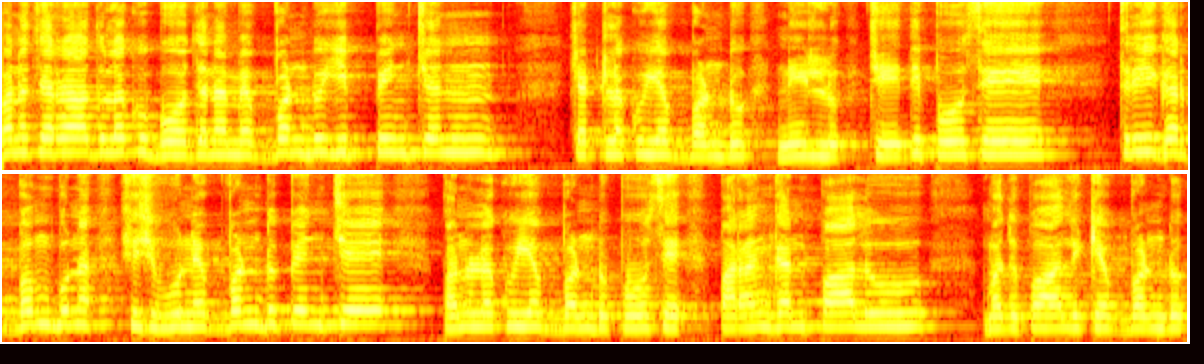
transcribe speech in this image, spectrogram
వనచరాదులకు భోజనమెవ్వండు ఇప్పించెన్. చెట్లకు ఎవ్వండు నీళ్ళు చేదిపోసే స్త్రీ గర్భంబున శిశువునెవ్వండు పెంచే. పనులకు ఎవ్వండు పోసే పరంగన్ పాలు. మధుపాలికెవ్వండు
